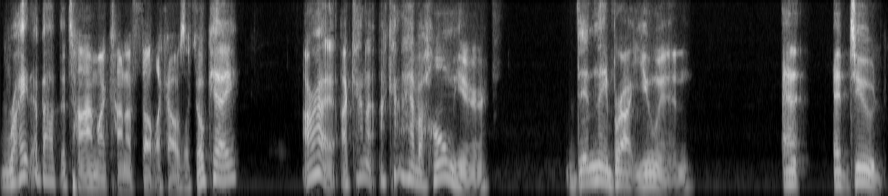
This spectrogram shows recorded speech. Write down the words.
right about the time I kind of felt like I was like, okay, all right, I kind of I kind of have a home here. Then they brought you in, and, and dude,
